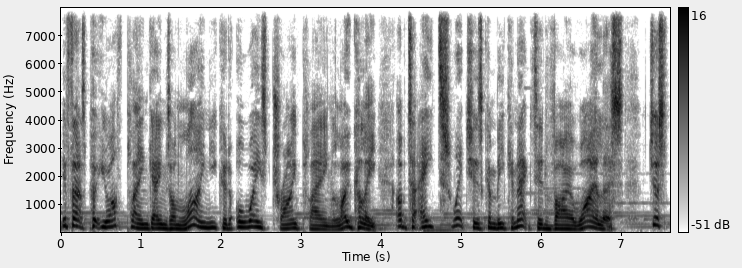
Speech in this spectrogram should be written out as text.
If that's put you off playing games online, you could always try playing locally. Up to eight Switches can be connected via wireless. Just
